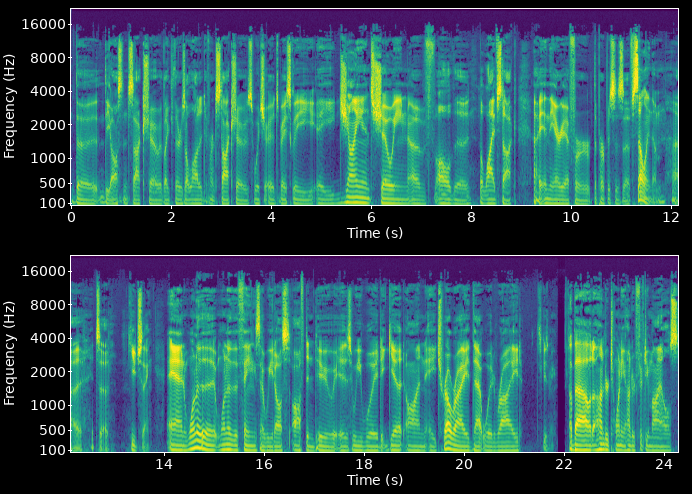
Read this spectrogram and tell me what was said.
the the Austin Stock Show. Like, there's a lot of different stock shows, which it's basically a giant showing of all the the livestock uh, in the area for the purposes of selling them. Uh, it's a huge thing. And one of the one of the things that we'd also often do is we would get on a trail ride that would ride, excuse me, about 120 150 miles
